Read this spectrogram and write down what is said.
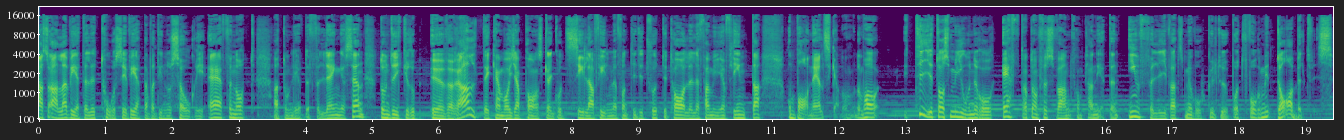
Alltså alla vet eller tror sig veta vad dinosaurier är för något, att de levde för länge sedan. De dyker upp överallt. Det kan vara japanska Godzilla-filmer från tidigt 70-tal eller familjen Flinta och barn älskar dem. De har i tiotals miljoner år efter att de försvann från planeten införlivats med vår kultur på ett formidabelt vis.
